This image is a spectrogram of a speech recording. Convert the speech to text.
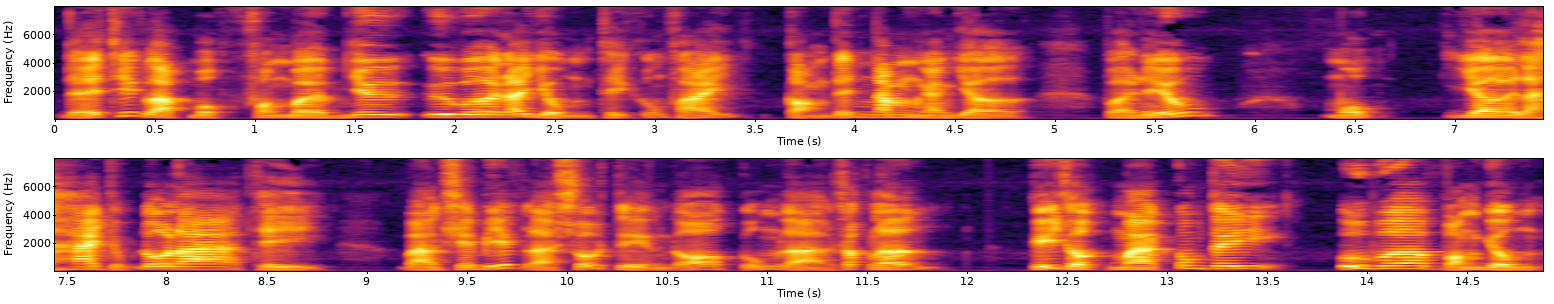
để thiết lập một phần mềm như Uber đã dùng thì cũng phải còn đến 5.000 giờ. Và nếu một giờ là 20 đô la thì bạn sẽ biết là số tiền đó cũng là rất lớn. Kỹ thuật mà công ty Uber vận dụng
